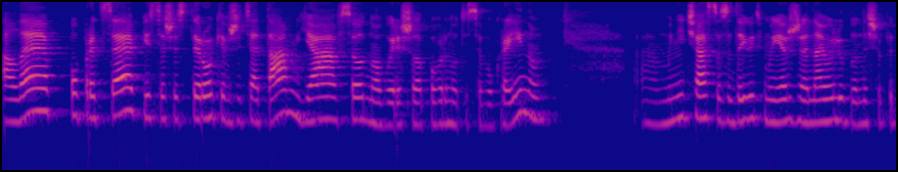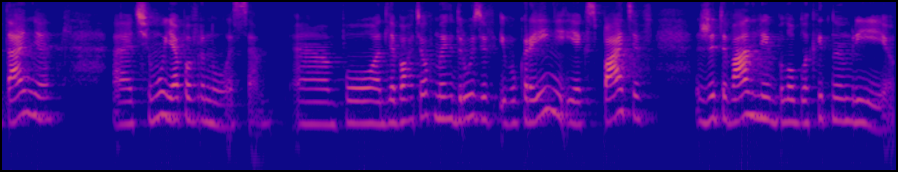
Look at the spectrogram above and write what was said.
Але, попри це, після шести років життя там я все одно вирішила повернутися в Україну. Е, мені часто задають моє вже найулюбленіше питання, е, чому я повернулася. Бо для багатьох моїх друзів і в Україні, і експатів жити в Англії було блакитною мрією,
